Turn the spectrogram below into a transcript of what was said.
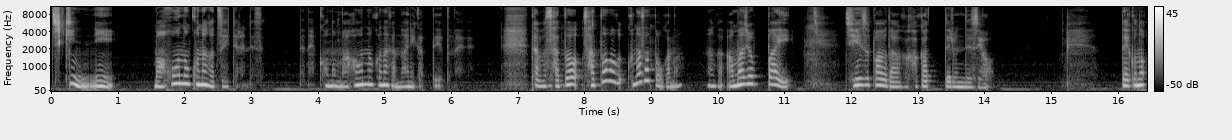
チキンに魔法の粉がついてるんです。でねこの魔法の粉が何かっていうと多分砂糖砂糖粉砂糖かな？なんか甘じょっぱいチーズパウダーがかかってるんですよ。でこの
